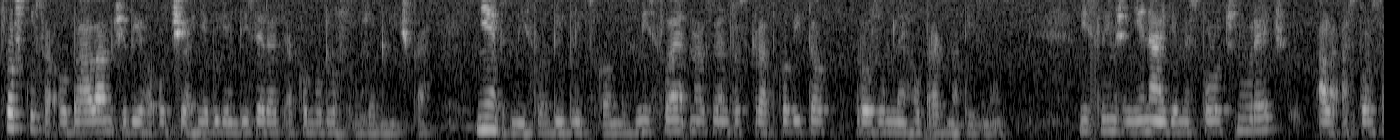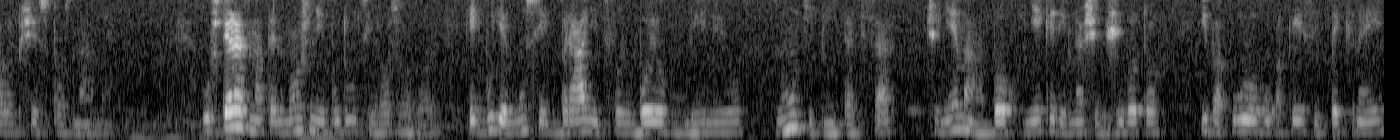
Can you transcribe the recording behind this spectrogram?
Trošku sa obávam, či v jeho očiach nebudem vyzerať ako modlo služobníčka. Nie v zmysle biblickom, v zmysle, nazvem to skratkovito, rozumného pragmatizmu. Myslím, že nenájdeme spoločnú reč, ale aspoň sa lepšie spoznáme. Už teraz má ten možný budúci rozhovor, keď bude musieť brániť svoju bojovú líniu, núti pýtať sa, či nemá Boh niekedy v našich životoch iba úlohu akejsi peknej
